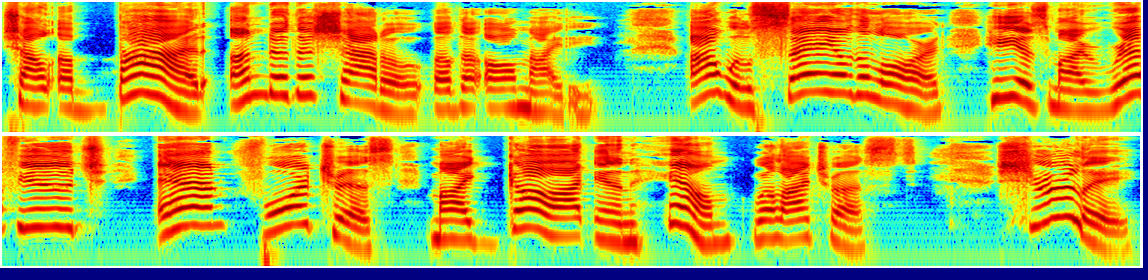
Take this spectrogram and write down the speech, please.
shall abide under the shadow of the Almighty. I will say of the Lord, He is my refuge and fortress. My God, in Him will I trust. Surely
